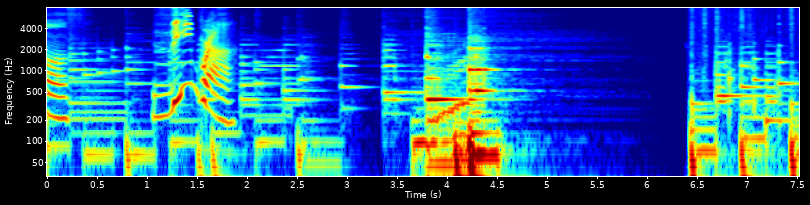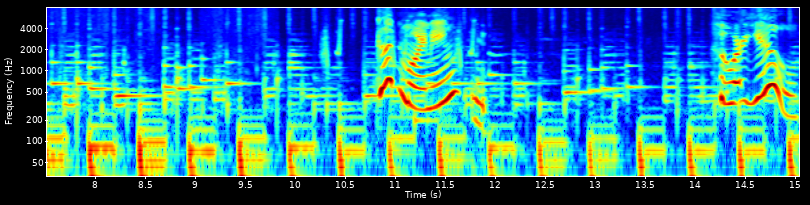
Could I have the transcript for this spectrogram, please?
Animals. Zebra. Good morning. Who are you?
